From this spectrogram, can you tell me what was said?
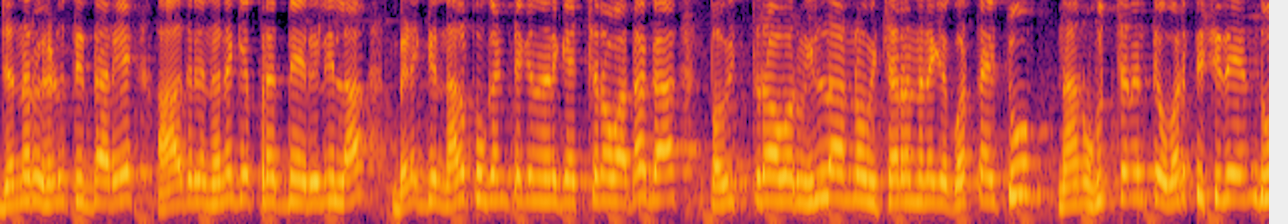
ಜನರು ಹೇಳುತ್ತಿದ್ದಾರೆ. ಆದರೆ ನನಗೆ ಪ್ರಜ್ಞೆ ಇರಲಿಲ್ಲ. ಬೆಳಗ್ಗೆ ನಾಲ್ಕು ಗಂಟೆಗೆ ನನಗೆ ಎಚ್ಚರವಾದಾಗ ಪವಿತ್ರ ಅವರು ಇಲ್ಲ ಅನ್ನೋ ವಿಚಾರ ನನಗೆ ಗೊತ್ತಾಯಿತು. ನಾನು ಹುಚ್ಚನಂತೆ ವರ್ತಿಸಿದೆ ಎಂದು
